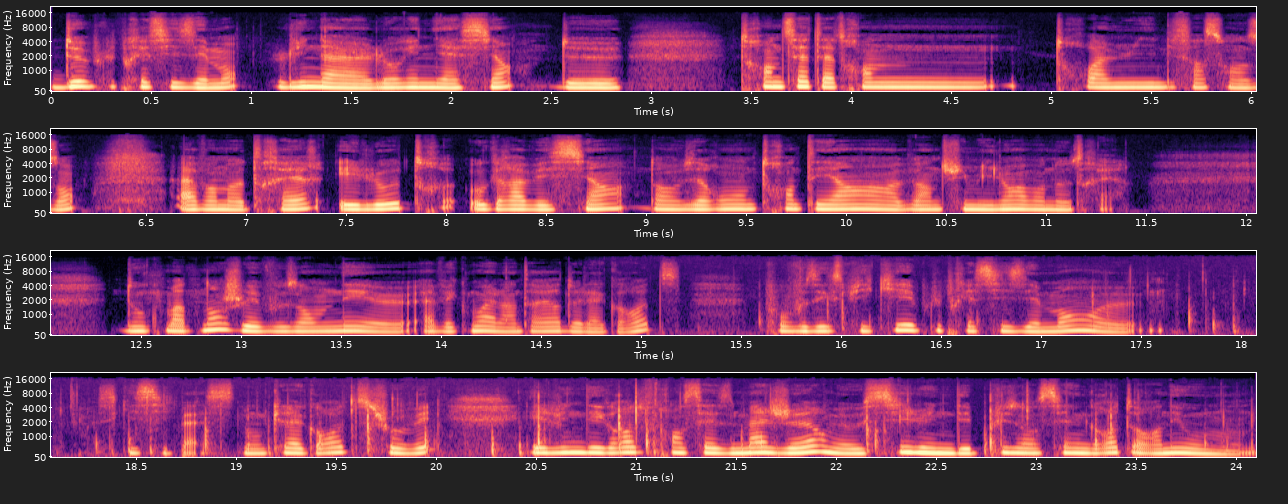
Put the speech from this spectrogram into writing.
Deux plus précisément, l'une à l'Aurignacien, de 37 à 33 500 ans avant notre ère, et l'autre au Gravétien, d'environ 31 à 28 000 ans avant notre ère. Donc maintenant, je vais vous emmener euh, avec moi à l'intérieur de la grotte pour vous expliquer plus précisément euh, ce qui s'y passe. Donc la grotte Chauvet est l'une des grottes françaises majeures, mais aussi l'une des plus anciennes grottes ornées au monde.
